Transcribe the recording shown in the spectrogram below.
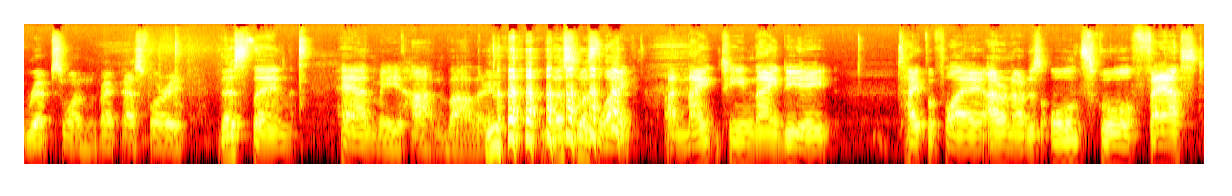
rips one right past Fleury. This thing had me hot and bothered. this was like a 1998 type of play. I don't know, just old school, fast,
